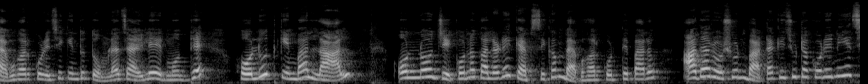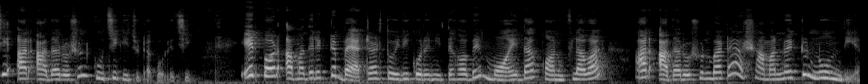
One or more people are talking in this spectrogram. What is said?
ব্যবহার করেছি, কিন্তু তোমরা চাইলে এর মধ্যে হলুদ কিংবা লাল অন্য যে কোনো কালারের ক্যাপসিকাম ব্যবহার করতে পারো। আদা, রসুন বাটা কিছুটা করে নিয়েছি আর আদা, রসুন কুচি কিছুটা করেছি। এরপর আমাদের একটা ব্যাটার তৈরি করে নিতে হবে, ময়দা, কর্নফ্লাওয়ার আর আদা, রসুন বাটা আর সামান্য একটু নুন দিয়ে।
